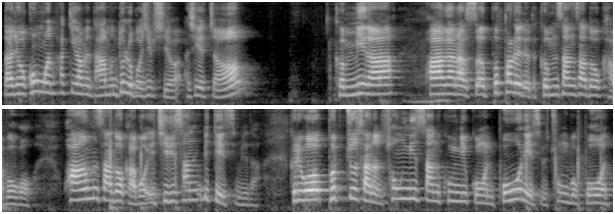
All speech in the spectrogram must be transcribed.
나중에 공무원 학기 가면 다 한번 둘러보십시오. 아시겠죠? 금미가 화가 나서 법팔로에 되다 금산사도 가보고 화엄사도 가보고 이 지리산 밑에 있습니다. 그리고 법주사는 속리산 국립공원 보원에 있습니다. 충북 보원.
